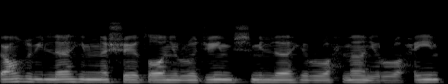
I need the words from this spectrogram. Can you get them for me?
Euzu billahi mineşşeytanirracim. Bismillahirrahmanirrahim.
